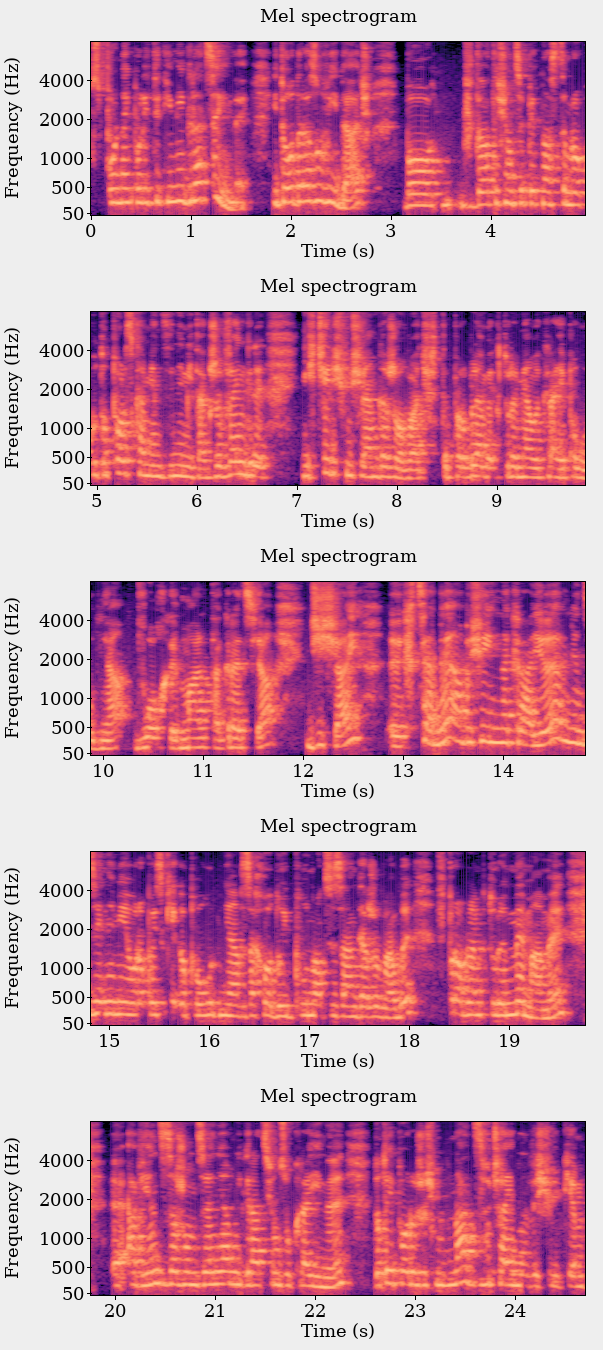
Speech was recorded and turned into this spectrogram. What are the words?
wspólnej polityki migracyjnej. I to od razu widać, bo w 2015 roku to Polska, między innymi także Węgry, nie chcieliśmy się angażować w te problemy, które miały kraje południa, Włochy, Malta, Grecja. Dzisiaj y, chcemy, aby się inne kraje, między innymi europejskiego południa, zachodu i północy zaangażowały w problem, który my mamy, y, a więc zarządzania migracją z Ukrainy. Do tej pory żeśmy nadzwyczajnym wysiłkiem,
